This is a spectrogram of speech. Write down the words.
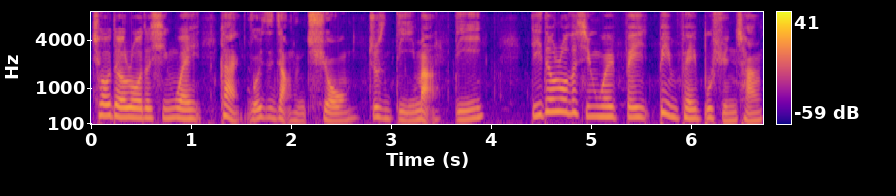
丘德罗的行为，看我一直讲很穷，就是迪嘛，迪。狄德罗的行为非并非不寻常。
